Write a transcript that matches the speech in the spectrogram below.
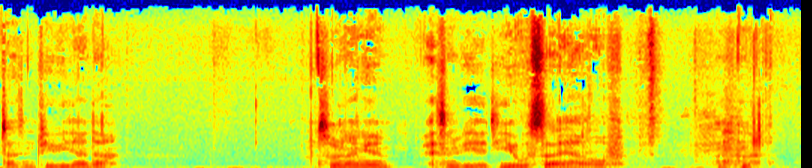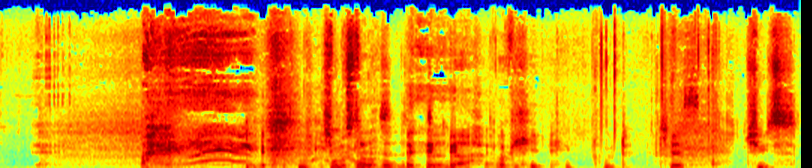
da sind wir wieder da. Solange essen wir die Ostereier auf. ich muss los. Danach. Okay, gut. Tschüss. Tschüss.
